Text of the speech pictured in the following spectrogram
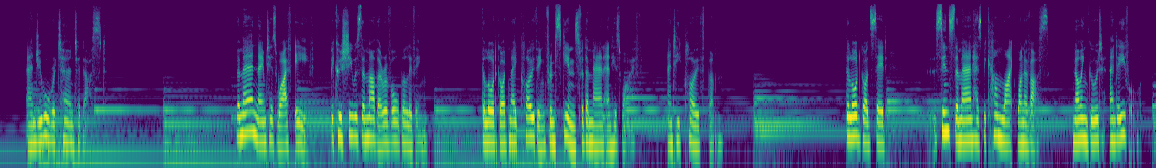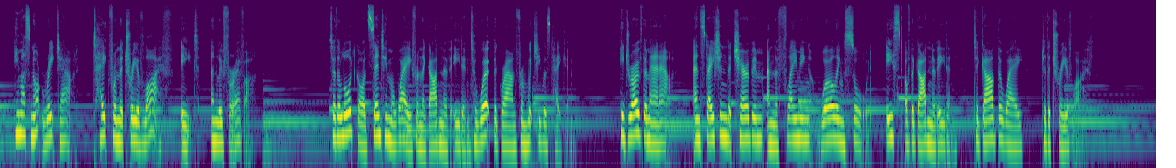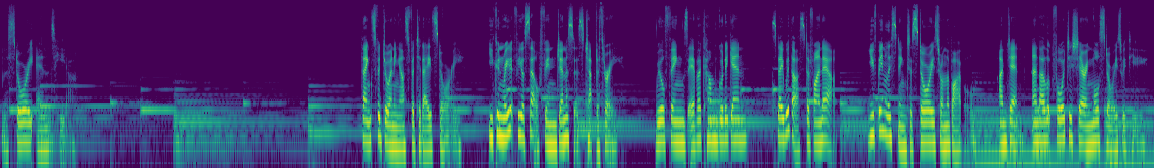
and you will return to dust. The man named his wife Eve, because she was the mother of all the living. The Lord God made clothing from skins for the man and his wife, and he clothed them. The Lord God said, Since the man has become like one of us, knowing good and evil. He must not reach out, take from the tree of life, eat, and live forever. So the Lord God sent him away from the Garden of Eden to work the ground from which he was taken. He drove the man out and stationed the cherubim and the flaming, whirling sword east of the Garden of Eden to guard the way to the tree of life. And the story ends here. Thanks for joining us for today's story. You can read it for yourself in Genesis chapter 3. Will things ever come good again? Stay with us to find out. You've been listening to Stories from the Bible. I'm Jen, and I look forward to sharing more stories with you.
